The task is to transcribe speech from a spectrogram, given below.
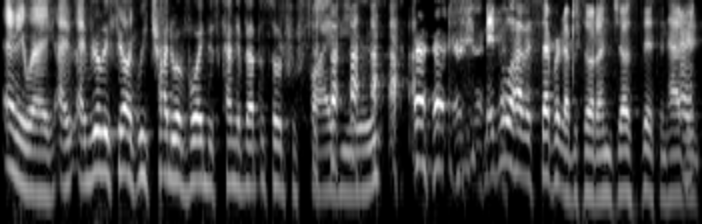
Anyway, I, I really feel like we tried to avoid this kind of episode for five years. Maybe we'll have a separate episode on just this and have it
